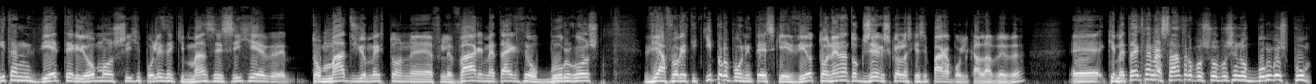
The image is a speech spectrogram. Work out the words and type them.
ήταν ιδιαίτερη όμως, είχε πολλές δοκιμάσεις, είχε ε, το Μάτζιο μέχρι τον ε, Φλεβάρι, μετά ήρθε ο Μπούργος. Διαφορετικοί προπονητές και οι δύο. Τον ένα τον ξέρεις κιόλας και εσύ πάρα πολύ καλά, βέβαια. Ε, και μετά ήρθε ένας άνθρωπος όπως είναι ο Μπούργος που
